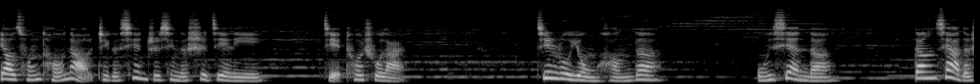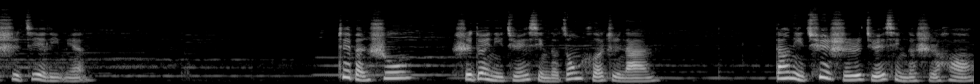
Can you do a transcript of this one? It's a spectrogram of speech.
要从头脑这个限制性的世界里解脱出来，进入永恒的、无限的当下的世界里面。这本书是对你觉醒的综合指南。当你确实觉醒的时候，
